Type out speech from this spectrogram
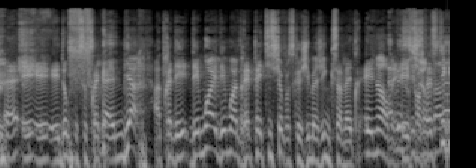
oui. Euh, et, et- et donc, ce serait quand même bien, après des, des mois et des mois de répétition, parce que j'imagine que ça va être énorme Ah, et c'est fantastique.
